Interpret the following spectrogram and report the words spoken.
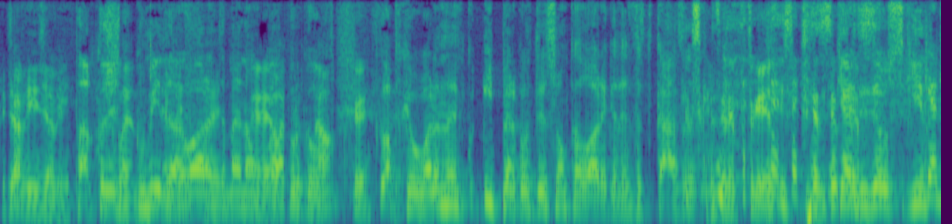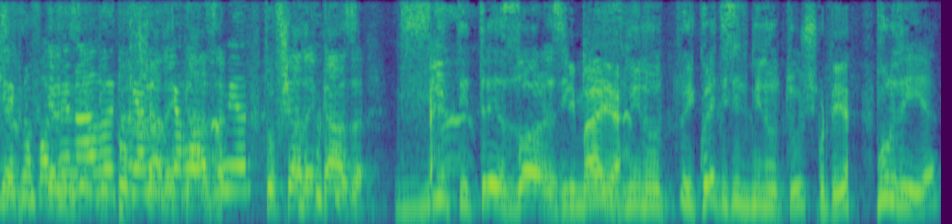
Ricardo? Já vi, já vi. Pá, coisas Excelente. de comida É agora feito. também não É pode, porque, eu- Não? Porquê? porque, porque eu agora na hipercontenção calórica dentro de casa. Isso quer dizer em português. Isso quer dizer, quer dizer o seguinte: Quer dizer que não pode ver nada, que eu estou quer- fechado em casa. comer. Estou fechado em casa 23 horas e, E meia. 15 minutos e 45 minutos Por dia? Por dia.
